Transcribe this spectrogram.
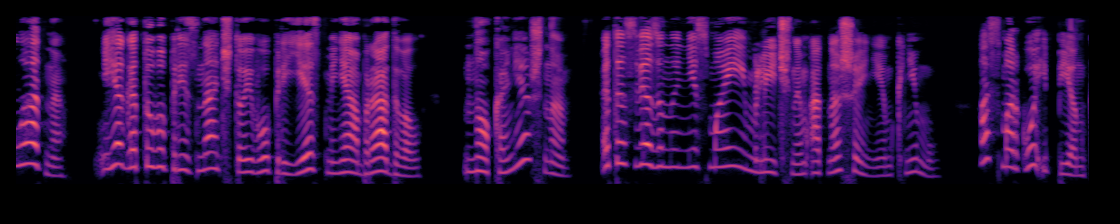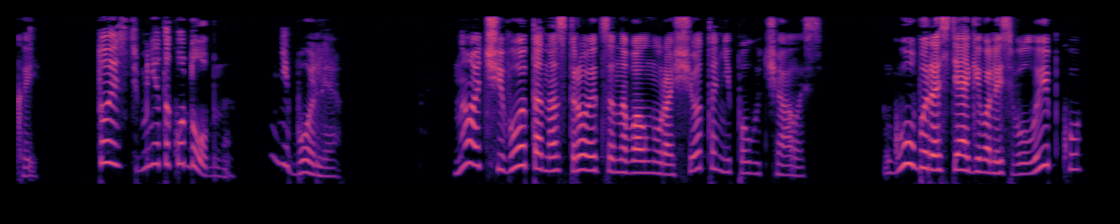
Ладно, я готова признать, что его приезд меня обрадовал. Но, конечно, это связано не с моим личным отношением к нему, а с Марго и Пенкой. То есть мне так удобно, не более. Но от чего-то настроиться на волну расчета не получалось. Губы растягивались в улыбку,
